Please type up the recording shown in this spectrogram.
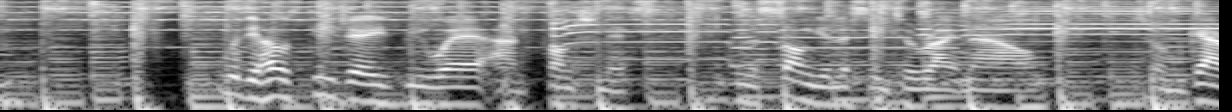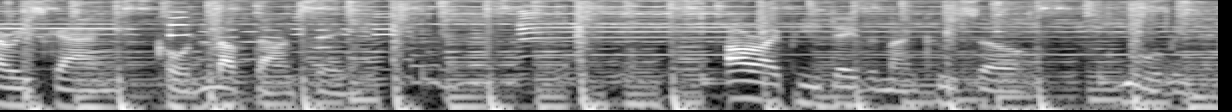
With your host DJs Beware and Functionist. And the song you're listening to right now is from Gary's gang called Love Dancing. R.I.P. David Mancuso, you will be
